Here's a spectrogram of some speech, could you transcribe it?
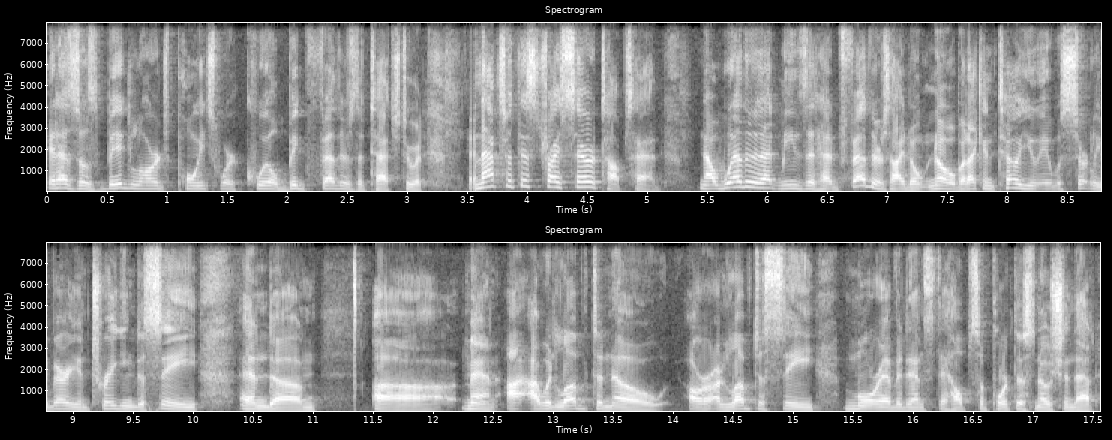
it has those big, large points where quill, big feathers attached to it. And that's what this Triceratops had. Now, whether that means it had feathers, I don't know, but I can tell you it was certainly very intriguing to see. And um, uh, man, I, I would love to know or I'd love to see more evidence to help support this notion that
